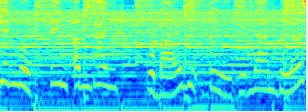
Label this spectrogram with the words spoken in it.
chuyên mục tin âm thanh của báo điện tử Việt Nam Plus.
